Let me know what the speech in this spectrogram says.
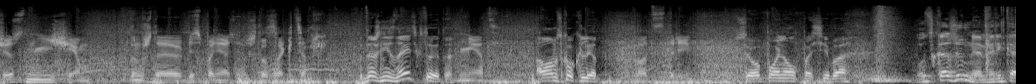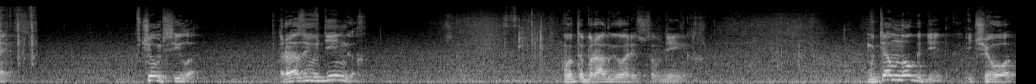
Честно, ничем. Потому что без понятия, что за актер. Вы даже не знаете, кто это? Нет. А вам сколько лет? 23. Все, понял, спасибо. Вот скажи мне, американец, в чем сила? Разве в деньгах? Вот и брат говорит, что в деньгах. У тебя много денег. И чего?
